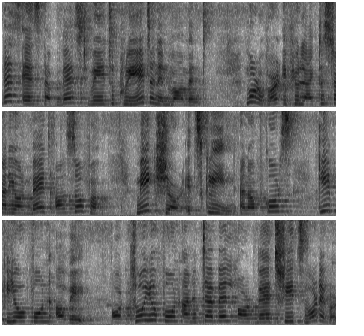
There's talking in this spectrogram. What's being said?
This is the best way to create an environment. Moreover, if you like to study on bed or sofa, make sure it's clean and of course, keep your phone away or throw your phone on a table or bed sheets whatever.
